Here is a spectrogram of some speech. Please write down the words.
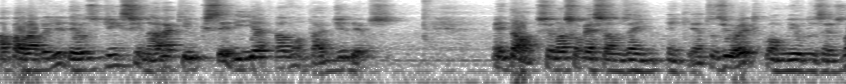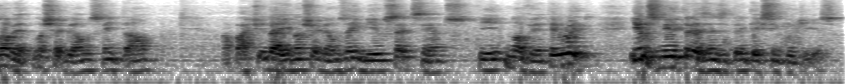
a palavra de Deus e de ensinar aquilo que seria a vontade de Deus. Então, se nós começamos em, em 508 com 1290, nós chegamos então a partir daí nós chegamos em 1798. E os 1335 dias,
